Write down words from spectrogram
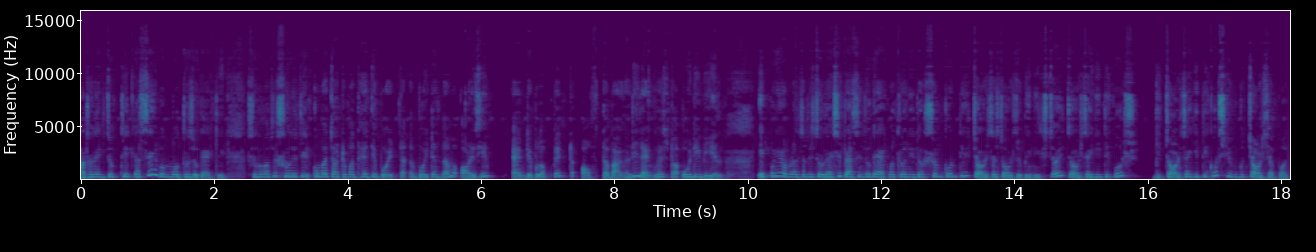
আধুনিক যুগ ঠিক আছে এবং মধ্যযুগ একই। শুধুমাত্র সুনীতি কুমার চট্টোপাধ্যায়ের যে বইটা, বইটার নাম origin and development of the Bengali language বা ওডিবিএল এরপরে আমরা যদি চলে আসি প্রাচীন যুগের একমাত্র নিদর্শন কোনটি? চর্যা, চর্য বিনিশ্চয়, চর্যা গীতিকোষ চর্যা গীতিকোষ এবং চর্যাপদ।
